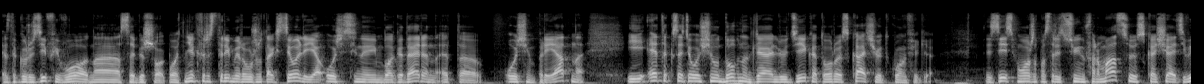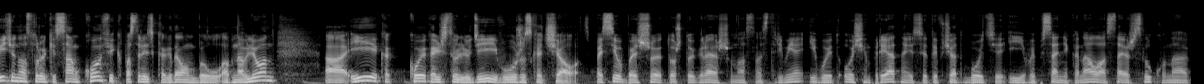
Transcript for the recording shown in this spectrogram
Загрузив его на Сабишок. Вот некоторые стримеры уже так сделали, я очень сильно им благодарен, это очень приятно. И это, кстати, очень удобно для людей, которые скачивают конфиги. Здесь можно посмотреть всю информацию, скачать видео настройки, сам конфиг, посмотреть, когда он был обновлен, а, и какое количество людей его уже скачало. Спасибо большое, то, что играешь у нас на стриме, и будет очень приятно, если ты в чат-боте и в описании канала оставишь ссылку на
